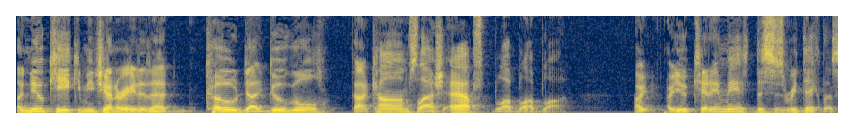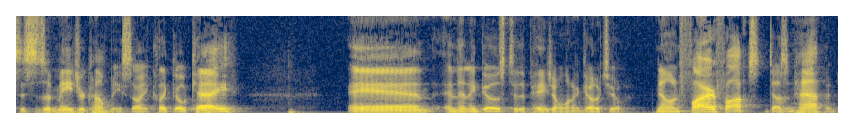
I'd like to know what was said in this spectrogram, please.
A new key can be generated at code.google.com slash apps, blah, blah, blah. Are, are you kidding me? This is ridiculous. This is a major company. So I click OK, and, and then it goes to the page I want to go to. Now in Firefox, doesn't happen.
